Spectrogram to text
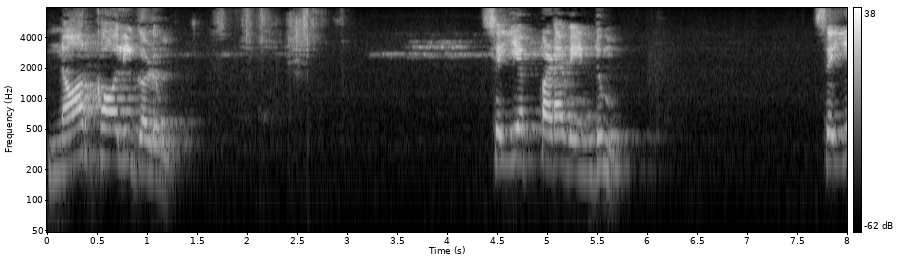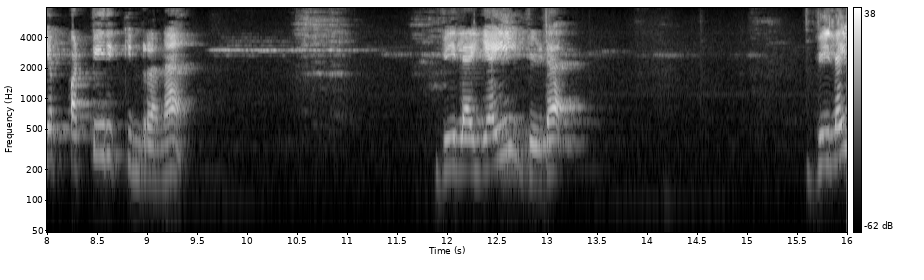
நாற்காலிகளும் செய்யப்பட வேண்டும் செய்யப்பட்டிருக்கின்றன. விலையை விட விலை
